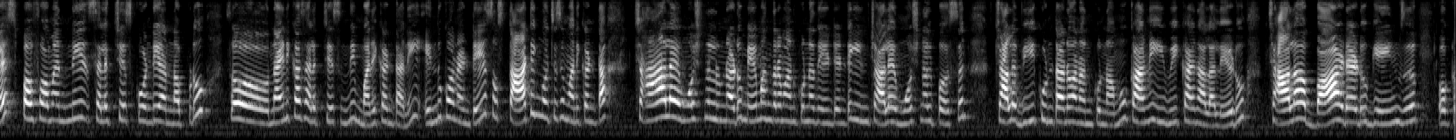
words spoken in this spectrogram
బెస్ట్ పర్ఫార్మర్ని సెలెక్ట్ చేసుకోండి అన్నప్పుడు సో నైనిక సెలెక్ట్ చేసింది మణికంఠని. ఎందుకు అనంటే సో స్టార్టింగ్ వచ్చేసి మణికంఠ చాలా ఎమోషనల్ ఉన్నాడు. మేమందరం అనుకున్నది ఏంటంటే ఈయన చాలా ఎమోషనల్ పర్సన్ చాలా వీక్ ఉంటాడు అని అనుకున్నాము. కానీ ఈ వీక్ ఆయన అలా లేడు. చాలా బాగా ఆడాడు గేమ్స్ ఒక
